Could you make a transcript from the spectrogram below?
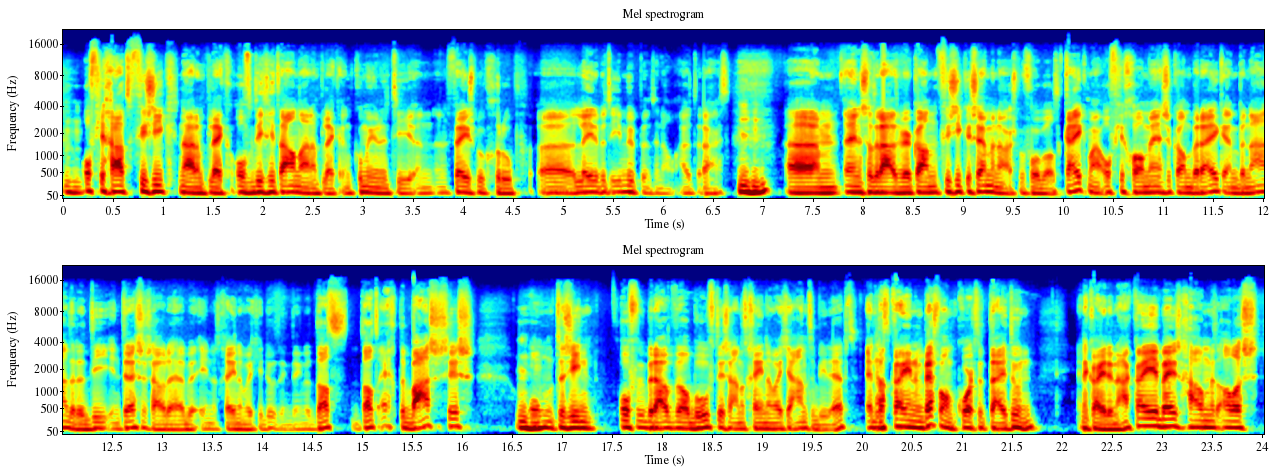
Mhm. Of je gaat fysiek naar een plek of digitaal naar een plek, een community, een, een Facebookgroep, uh, uiteraard. Mhm. Um, en zodra het weer kan, fysieke seminars bijvoorbeeld. Kijk maar of je gewoon mensen kan bereiken en benaderen die interesse zouden hebben in hetgene wat je doet. Ik denk dat dat, dat echt de basis is Mhm. om te zien of überhaupt wel behoefte is aan hetgene wat je aan te bieden hebt. En Ja. dat kan je in best wel een korte tijd doen. En dan kan je daarna kan je, je bezighouden met alles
